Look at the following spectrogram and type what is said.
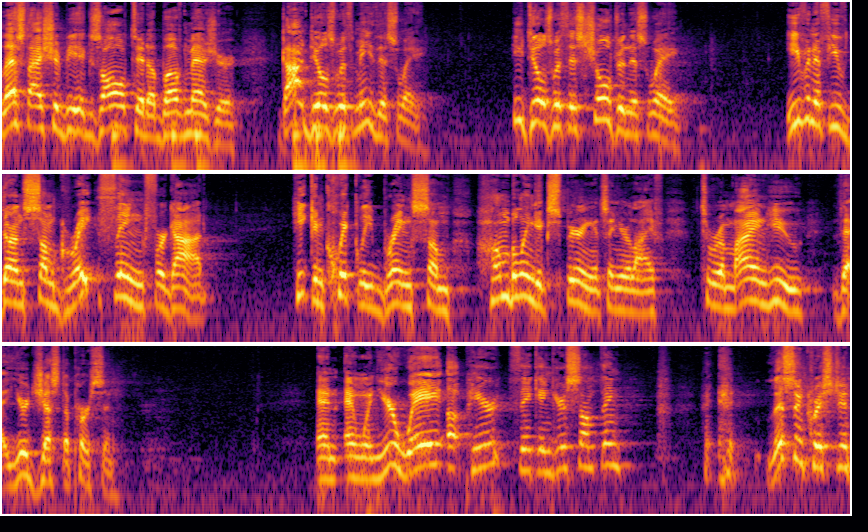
lest I should be exalted above measure. God deals with me this way. He deals with his children this way. Even if you've done some great thing for God, he can quickly bring some humbling experience in your life to remind you that you're just a person. And, and when you're way up here thinking you're something, listen, Christian,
